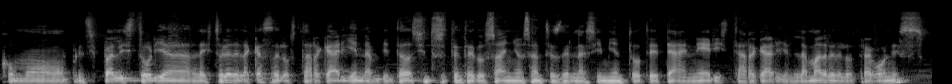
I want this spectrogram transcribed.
como principal historia la historia de la casa de los Targaryen, ambientada 172 años antes del nacimiento de Daenerys Targaryen, la madre de los dragones,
